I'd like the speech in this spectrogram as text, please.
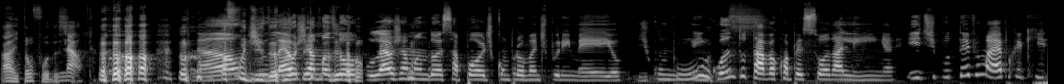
Ah, então foda-se. Não. Tá não, tá o Léo já mandou, o Léo já mandou essa porra de comprovante por e-mail, de com, enquanto tava com a pessoa na linha. E tipo, teve uma época que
